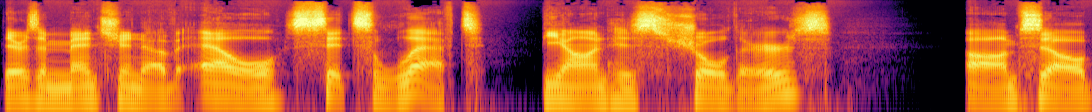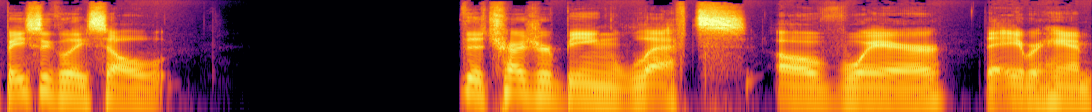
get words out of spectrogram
there's a mention of L sits left beyond his shoulders. Um, so basically, so the treasure being left of where the Abraham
